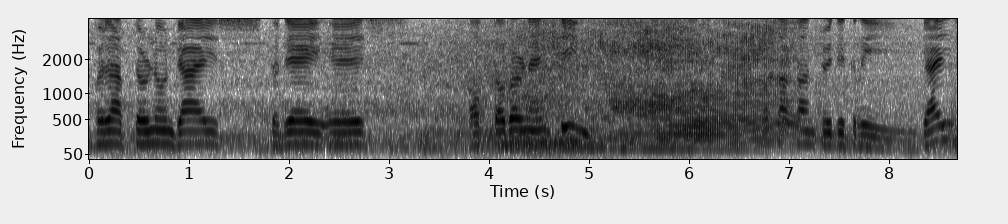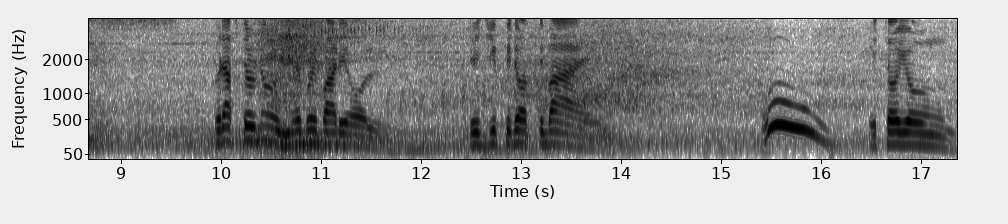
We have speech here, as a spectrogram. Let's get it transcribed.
Good afternoon guys. Today is October 19, 2023. Guys, good afternoon everybody all. DGP Dot. Woo! Ito yung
